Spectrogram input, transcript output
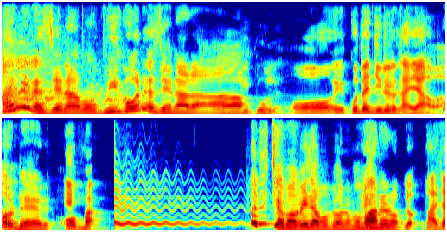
ဟိုင်လေနဲ့စင်တာမဟုတ်ဘီကိုနဲ့စင်တာတာဒီကိုလေဩအေးကိုတက်ကြီးတို့တခါရပါဟုတ်တယ်ဟိုမအဲ့ဒီကျမ်းမာကိစ္စမပြောနဲ့မပါနဲ့တော့လို့ဘာကြ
